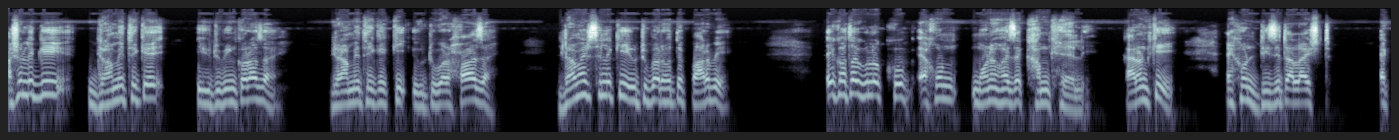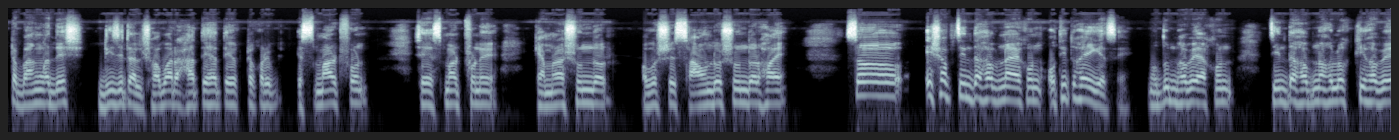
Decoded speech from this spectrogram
আসলে কি গ্রামে থেকে ইউটিউবিং করা যায়? গ্রামে থেকে কি ইউটিউবার হওয়া যায়? গ্রামের ছেলে কি ইউটিউবার হতে পারবে? এই কথাগুলো খুব এখন মনে হয় যে খামখেয়ালি। কারণ কি? এখন ডিজিটালাইজড একটা বাংলাদেশ ডিজিটাল সবার হাতে হাতে একটা করে স্মার্টফোন সেই স্মার্টফোনে ক্যামেরা সুন্দর, অবশ্যই সাউন্ডও সুন্দর হয়। সো এসব চিন্তা ভাবনা এখন অতীত হয়ে গেছে। নতুনভাবে এখন চিন্তা ভাবনা হলো কীভাবে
